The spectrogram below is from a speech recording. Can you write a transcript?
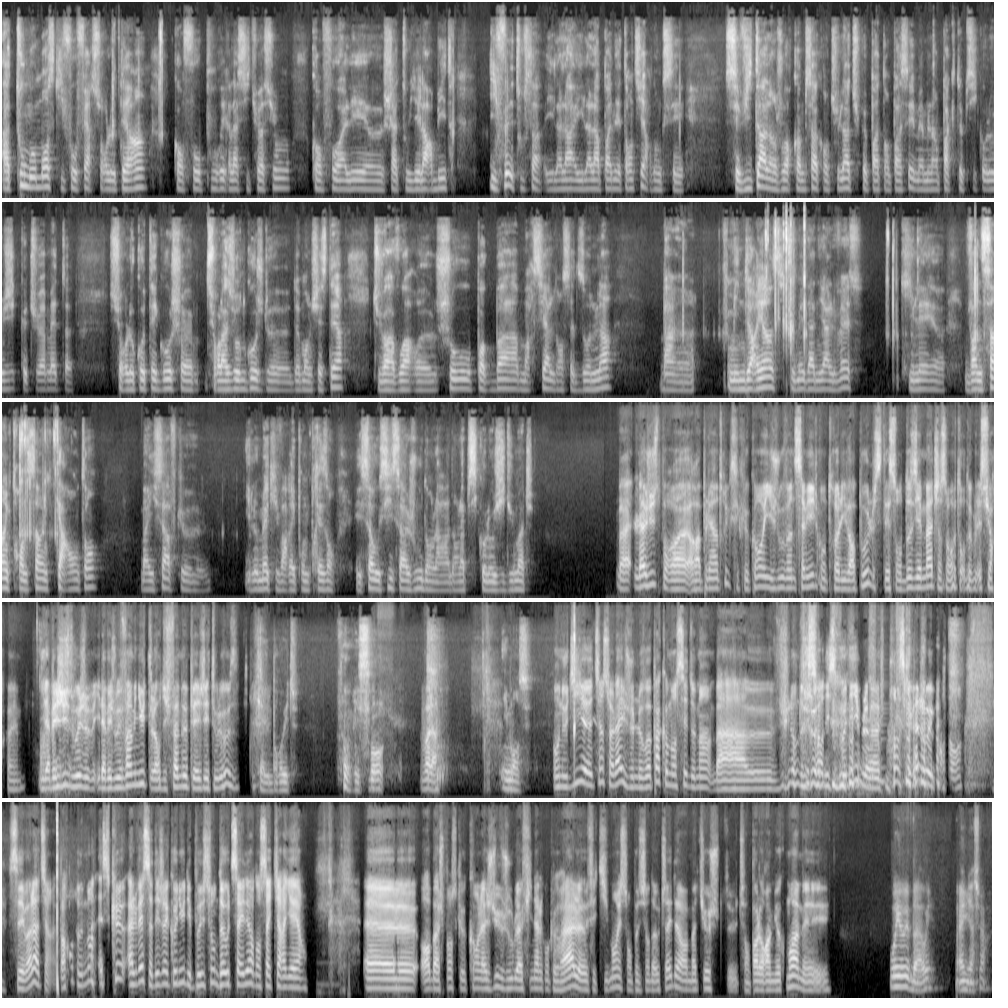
à tout moment ce qu'il faut faire sur le terrain, quand faut pourrir la situation, quand faut aller euh, chatouiller l'arbitre. Il fait tout ça. Il a la, il a la panette entière. Donc c'est, c'est vital un joueur comme ça. Quand tu l'as, tu peux pas t'en passer. Même l'impact psychologique que tu vas mettre sur le côté gauche, euh, sur la zone gauche de, Manchester, tu vas avoir euh, Pogba, Martial dans cette zone-là. Ben, mine de rien, si tu mets Dani Alves, qu'il ait 25, 35, 40 ans, bah, ils savent que le mec il va répondre présent. Et ça aussi, ça joue dans la, dans la psychologie du match. Bah, là, juste pour euh, rappeler un truc, c'est que quand il joue 25 minutes contre Liverpool, c'était son deuxième match à son retour de blessure quand même. Il, ah. avait, juste joué, il avait joué 20 minutes lors du fameux PSG Toulouse. Quel brut. bon, voilà. Immense. On nous dit, euh, tiens, sur live, je ne le vois pas commencer demain. Bah, euh, vu le nombre de joueurs disponibles, euh, je pense qu'il va jouer pourtant. C'est voilà, tiens. Par contre, on nous demande, est-ce que Alves a déjà connu des positions d'outsider dans sa carrière? Oh bah, je pense que quand la Juve joue la finale contre le Real, effectivement, ils sont en position d'outsider. Mathieu, tu en parleras mieux que moi, mais. Oui, oui, bah oui. Oui, bien sûr.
